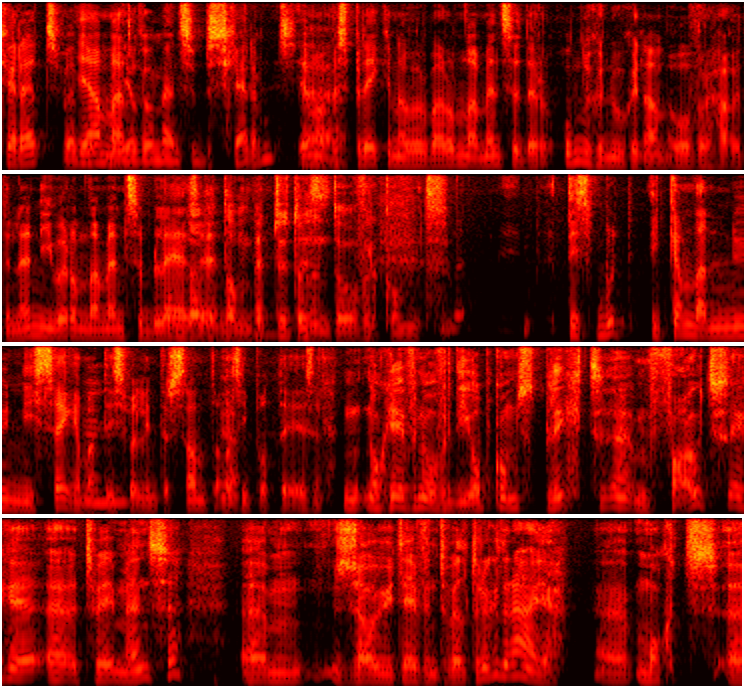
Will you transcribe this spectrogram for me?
Ja, maar ja. gered. We hebben Ja, maar- heel veel mensen beschermd. Ja, maar Eh, we spreken over waarom dat mensen er ongenoegen aan overhouden. Hè? Niet waarom dat mensen blij Omdat zijn. het dan betuttelend overkomt. Het is, moet- ik kan dat nu niet zeggen, maar het is wel interessant als Ja. hypothese. Nog even over die opkomstplicht. Eh, Een fout, zeggen eh, twee mensen. Ehm, zou u het eventueel terugdraaien? Eh, mocht eh,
